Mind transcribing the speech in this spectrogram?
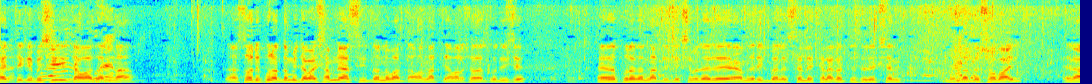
এর থেকে বেশি যাওয়া যাবে না। সরি পুরাতন মির্জাবাড়ির সামনে আছি। ধন্যবাদ আমার নাতি আমার সহায়তা করে দিয়েছে। পুরাতন নাতি দেখছে আমাদের ইকবালের ছেলে খেলা করতেছে দেখছেন? বন্যাতে সবাই। এরা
